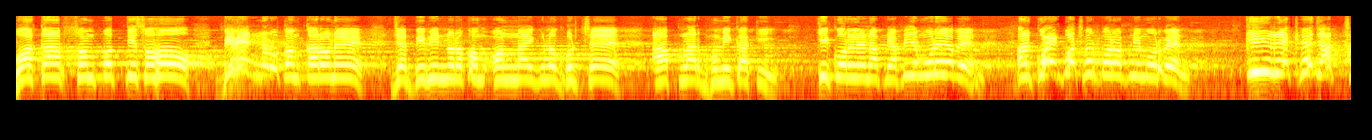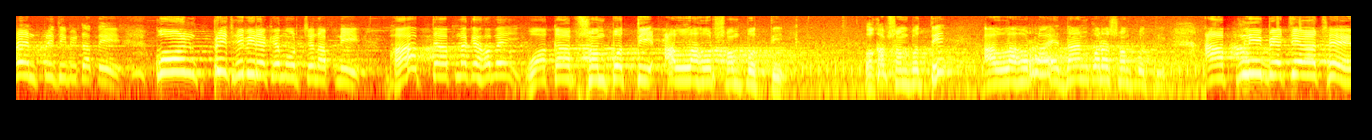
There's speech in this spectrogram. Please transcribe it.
ওয়াকাফ সম্পত্তি সহ বিভিন্ন রকম কারণে যে বিভিন্ন রকম অন্যায়গুলো ঘটছে, আপনার ভূমিকা কি? কি করলেন আপনি? আপনি যে মরে যাবেন, আর কয়েক বছর পর আপনি মরবেন, কি রেখে যাচ্ছেন পৃথিবীটাতে? কোন পৃথিবী রেখে মরছেন আপনি? ভাবতে আপনাকে হবেই। ওয়াকাফ সম্পত্তি আল্লাহর সম্পত্তি। ওয়াকাফ সম্পত্তি আল্লাহর রায় দান করা সম্পত্তি। আপনি বেঁচে আছেন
